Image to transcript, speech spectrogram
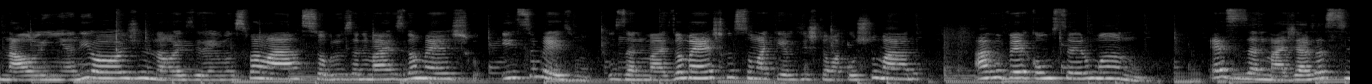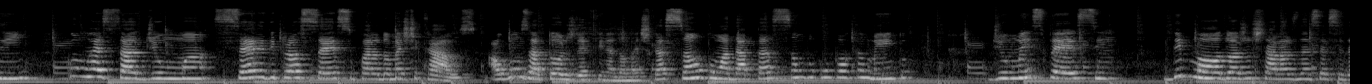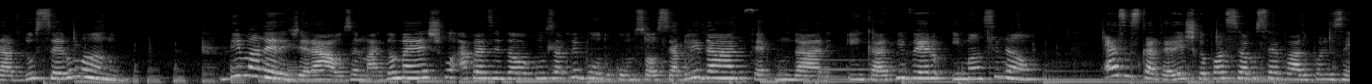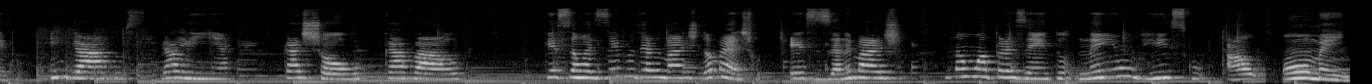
Na aulinha de hoje, nós iremos falar sobre os animais domésticos. Isso mesmo, os animais domésticos são aqueles que estão acostumados a viver com o ser humano. Esses animais jazem assim como resultado de uma série de processos para domesticá-los. Alguns atores definem a domesticação como adaptação do comportamento de uma espécie de modo a ajustar às necessidades do ser humano. De maneira geral, os animais domésticos apresentam alguns atributos como sociabilidade, fecundidade em cativeiro e mansidão. Essas características podem ser observadas, por exemplo, em gatos, galinha, cachorro, cavalo, que são exemplos de animais domésticos. Esses animais não apresentam nenhum risco ao homem.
